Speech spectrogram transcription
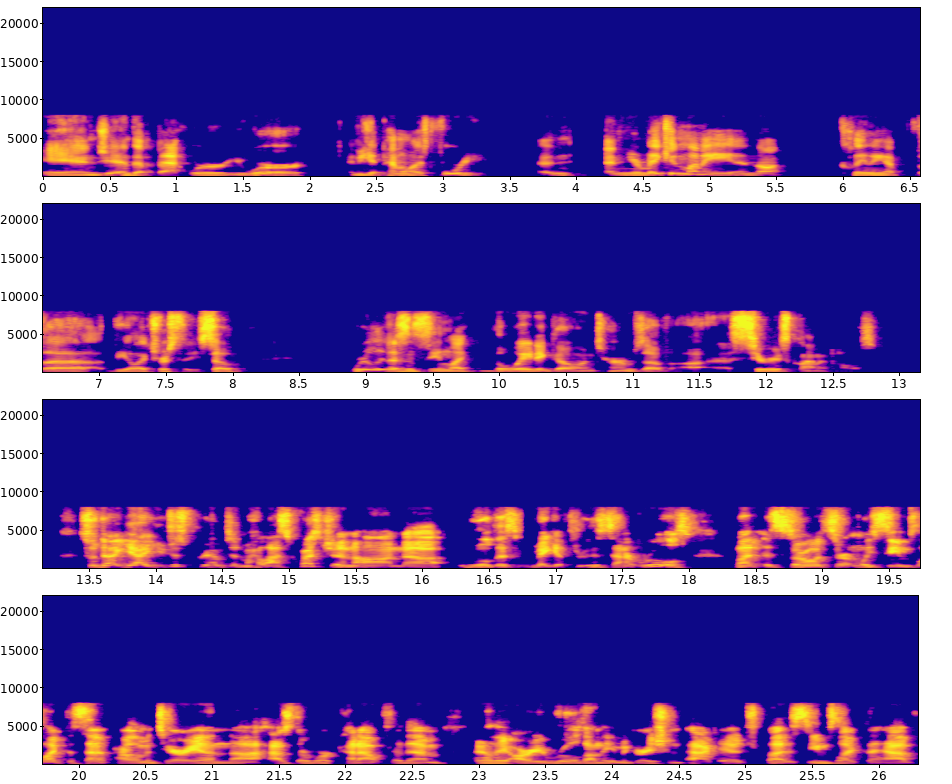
and you end up back where you were, and you get penalized 40, and and you're making money and not cleaning up the the electricity. So really doesn't seem like the way to go in terms of a serious climate policy. So, Doug, yeah, you just preempted my last question on uh, will this make it through the Senate rules? But so it certainly seems like the Senate parliamentarian uh, has their work cut out for them. I know they already ruled on the immigration package, but it seems like they have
